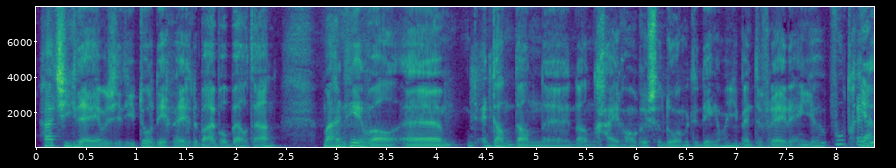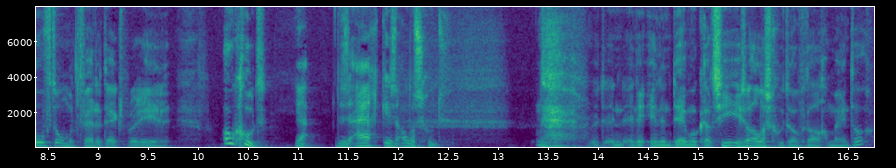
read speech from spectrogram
hartstikke idee, we zitten hier toch dicht tegen de Bijbelbelt aan. Maar in ieder geval, eh, dan, dan, eh, dan ga je gewoon rustig door met de dingen. Want je bent tevreden en je voelt geen Ja. behoefte om het verder te exploreren. Ook goed. ja, dus eigenlijk is alles goed. In, in, in een democratie is alles goed over het algemeen, toch?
